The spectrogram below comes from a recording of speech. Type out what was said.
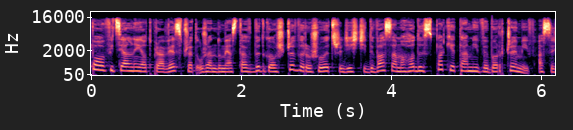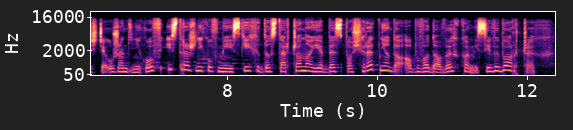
Po oficjalnej odprawie sprzed Urzędu Miasta w Bydgoszczy wyruszyły 32 samochody z pakietami wyborczymi. W asyście urzędników i strażników miejskich dostarczono je bezpośrednio do obwodowych komisji wyborczych.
